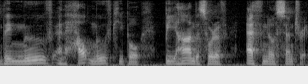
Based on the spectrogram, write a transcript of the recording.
they move and help move people beyond the sort of ethnocentric.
